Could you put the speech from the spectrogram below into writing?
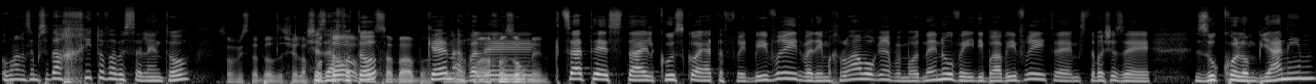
הוא אמר, זו המסעדה הכי טובה בסלנטו. בסוף מסתבר זה של אחותו, שזה אחותו, אבל סבבה. כן, אבל אנחנו אה, זורמים. קצת אה, סטייל קוסקו היה תפריט בעברית, ועדים אכלו המבורגר ומאוד נהנו, והיא דיברה בעברית, ומסתבר שזה זוג קולומביאנים,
